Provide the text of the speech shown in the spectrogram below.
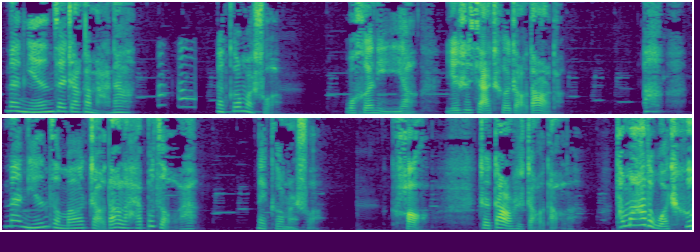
那您在这儿干嘛呢？哥们儿说：“我和你一样，也是下车找道的。”啊，那您怎么找到了还不走啊？那哥们儿说：“靠，这道是找到了，他妈的我车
